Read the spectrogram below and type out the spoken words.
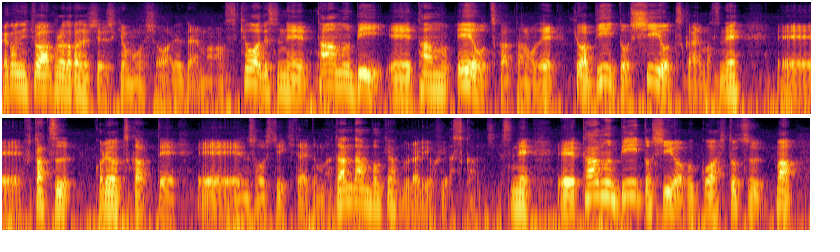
えこんにちは、黒田和之です。今日もご視聴ありがとうございます。今日はですね、ターム B、えー、ターム A を使ったので、今日は B と C を使いますね。えー、2つ、これを使って、えー、演奏していきたいと思います。だんだんボキャブラリーを増やす感じですね。えー、ターム B と C は僕は1つ、まあ、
